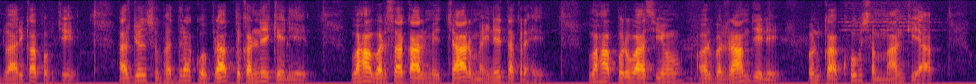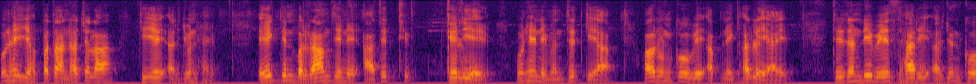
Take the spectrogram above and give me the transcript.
द्वारिका पहुँचे। अर्जुन सुभद्रा को प्राप्त करने के लिए वहाँ वर्षा काल में चार महीने तक रहे। वहाँ पूर्ववासियों और बलराम जी ने उनका खूब सम्मान किया। उन्हें यह पता न चला कि ये अर्जुन हैं। एक दिन बलराम जी ने आतिथ्य के लिए उन्हें निमंत्रित किया और उनको वे अपने घर ले आए। त्रिदंडी वेशधारी अर्जुन को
